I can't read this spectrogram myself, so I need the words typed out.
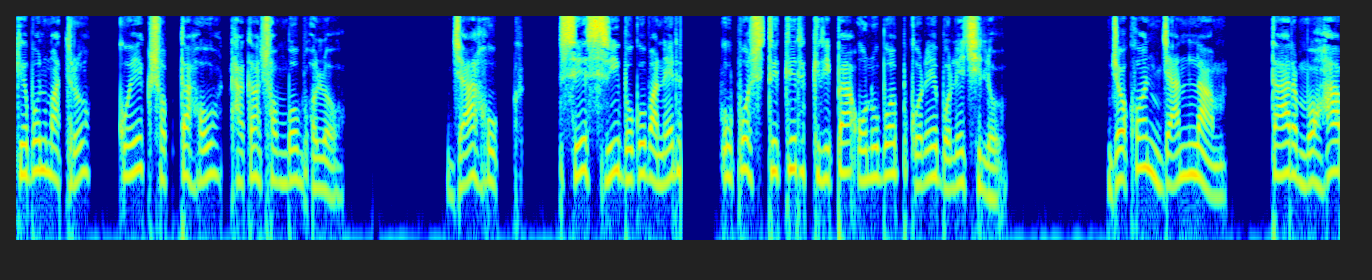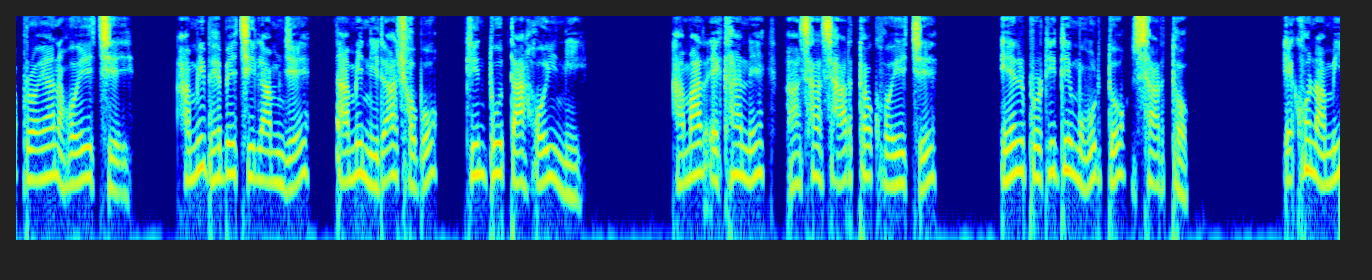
কেবলমাত্র কয়েক সপ্তাহ থাকা সম্ভব হল। যা হোক, সে শ্রী ভগবানের উপস্থিতির কৃপা অনুভব করে বলেছিল। যখন জানলাম তার মহাপ্রয়াণ হয়েছে, আমি ভেবেছিলাম যে আমি নিরাশ হব, কিন্তু তা হইনি আমার এখানে আসা সার্থক হয়েছে, এর প্রতিটি মুহূর্ত সার্থক। এখন আমি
